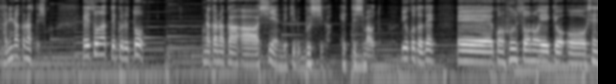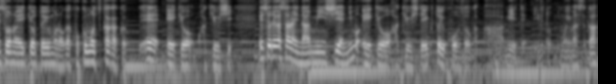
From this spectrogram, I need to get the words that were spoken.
足りなくなってしまう。えそうなってくると、なかなか支援できる物資が減ってしまうということで、えー、この紛争の影響、戦争の影響というものが穀物価格へ影響を波及し、それがさらに難民支援にも影響を波及していくという構造が見えていると思いますが、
